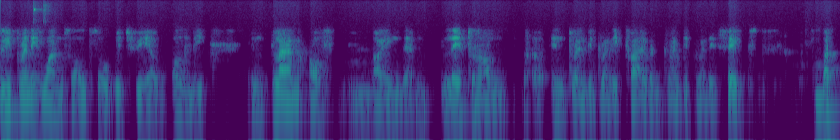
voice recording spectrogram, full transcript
321s also, which we have already in plan of buying them later on uh, in 2025 and 2026. But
